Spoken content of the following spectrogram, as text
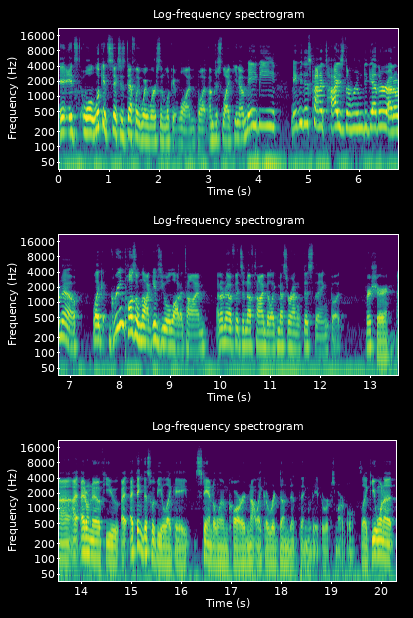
It, it's well, look at six is definitely way worse than look at one, but I'm just like you know maybe maybe this kind of ties the room together. I don't know. Like green puzzle knot gives you a lot of time. I don't know if it's enough time to like mess around with this thing, but For sure. Uh, I, I don't know if you. I, I think this would be like a standalone card, not like a redundant thing with Aetherworks Marvel. It's like you want to,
